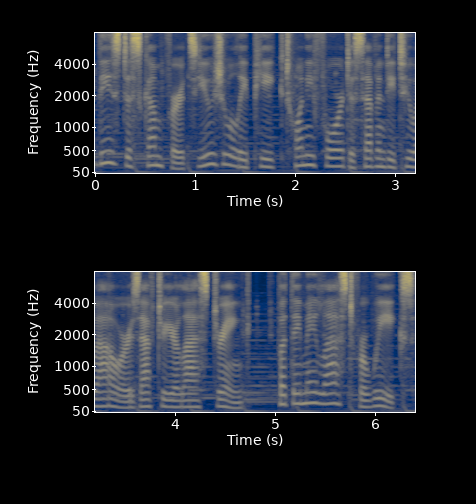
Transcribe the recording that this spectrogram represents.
These discomforts usually peak 24 to 72 hours after your last drink, but they may last for weeks,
